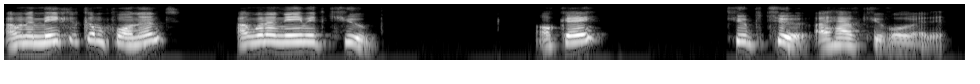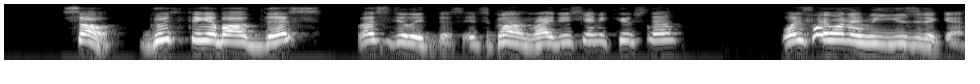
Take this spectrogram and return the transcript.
I'm going to make a component. I'm going to name it cube. Okay? Cube 2. I have cube already. So, good thing about this, let's delete this. It's gone, right? Do you see any cubes now? What if I want to reuse it again?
